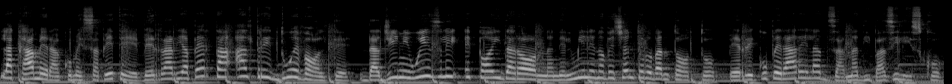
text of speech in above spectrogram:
La camera, come sapete, verrà riaperta altre due volte, da Ginny Weasley e poi da Ron nel 1998, per recuperare la zanna di basilisco.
